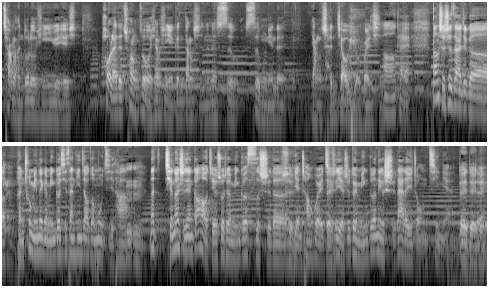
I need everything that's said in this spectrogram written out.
唱了很多流行音乐，也后来的创作，我相信也跟当时的那四五四五年的。养成教育有关系。OK，当时是在这个很出名的一个民歌西餐厅，叫做木吉他。嗯嗯。那前段时间刚好结束这个民歌四十的演唱会，其实也是对民歌那个时代的一种纪念。对对对。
